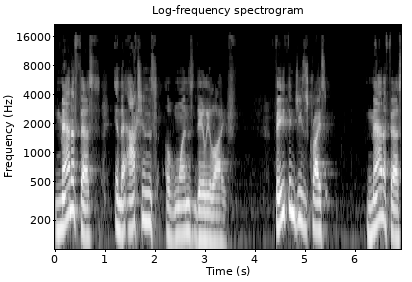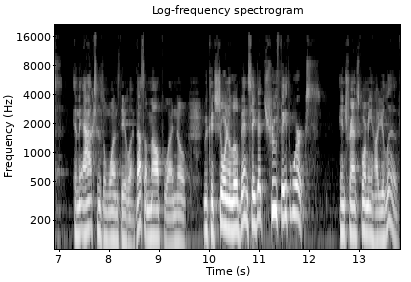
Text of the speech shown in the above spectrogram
manifests in the actions of one's daily life. Faith in Jesus Christ manifests in the actions of one's daily life. That's a mouthful, I know. We could shorten a little bit and say that true faith works in transforming how you live.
